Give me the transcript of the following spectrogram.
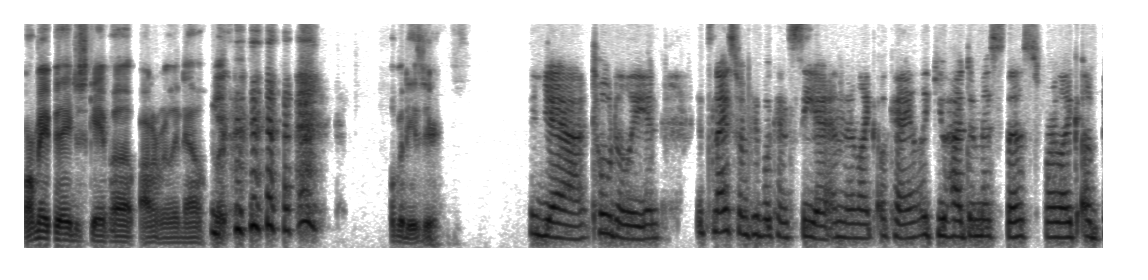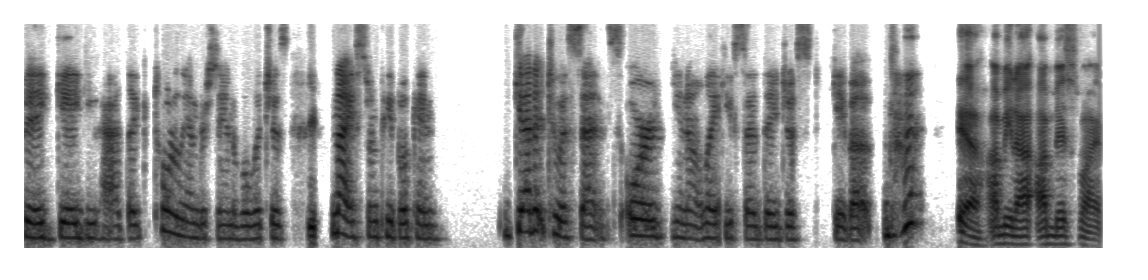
or maybe they just gave up. I don't really know, but a little bit easier. Yeah, totally. And it's nice when people can see it and they're like, okay, like you had to miss this for like a big gig you had, like totally understandable, which is nice when people can get it to a sense. Or, you know, like you said, they just gave up. yeah. I mean, I, I missed my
